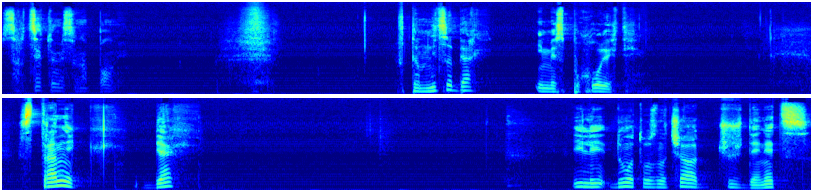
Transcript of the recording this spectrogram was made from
Сърцето ми се напълни. В тъмница бях и ме споходихте. Странник бях или думата означава чужденец.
